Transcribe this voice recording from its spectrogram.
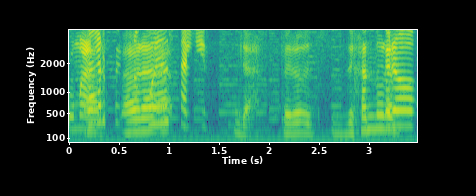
humano. entrar, pero Ahora- no pueden salir. Ya, pero dejando Pero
